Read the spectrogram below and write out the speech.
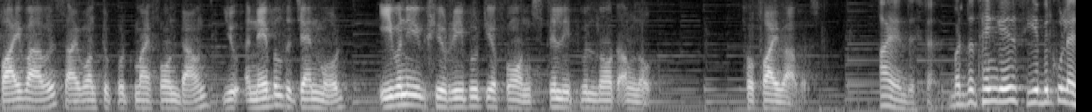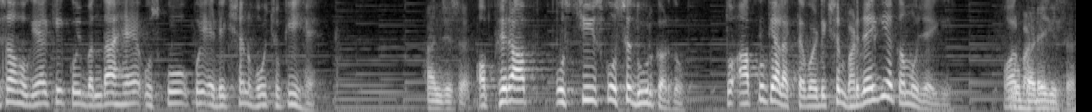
five hours I want to put my phone down. You enable the Gen mode. Even if you reboot your phone still it will not unlock for five hours. I understand but the thing is ये बिल्कुल ऐसा हो गया कि कोई बंदा है उसको कोई एडिक्शन हो चुकी है। हाँ जी सर और फिर आप उस चीज़ को उससे दूर कर दो। तो आपको क्या लगता है वो एडिक्शन बढ़ जाएगी या कम हो जाएगी? और बढ़ेगी सर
